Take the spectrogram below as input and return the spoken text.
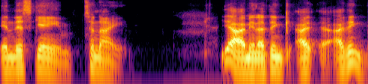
in this game tonight? Yeah, I mean, I think I I think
